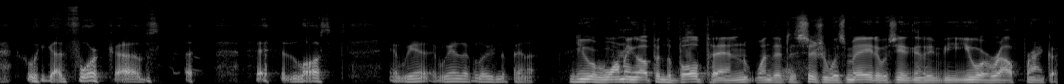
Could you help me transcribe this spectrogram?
We got four cubs and lost, and we, we ended up losing the pennant. You were warming up in the bullpen when the decision was made. It was either going to be you or Ralph Branca.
